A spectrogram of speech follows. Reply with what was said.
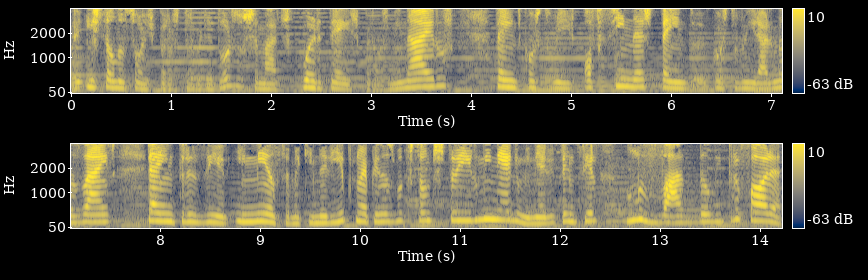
eh, instalações para os trabalhadores, os chamados quartéis para os mineiros, têm de construir oficinas, têm de construir armazéns, têm de trazer imensa maquinaria, porque não é apenas uma questão de extrair o minério, o minério tem de ser levado dali para fora.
